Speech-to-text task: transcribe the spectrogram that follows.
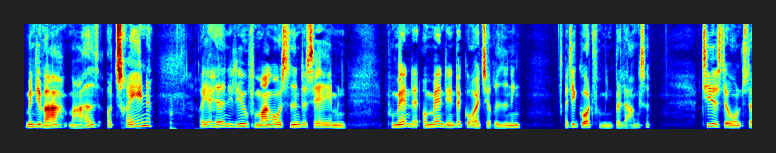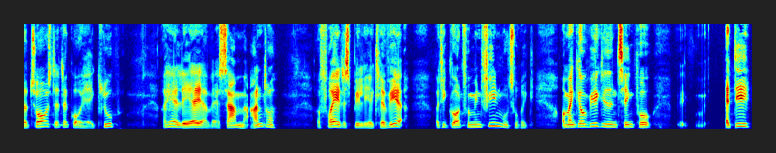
men det var meget at træne. Og jeg havde en elev for mange år siden, der sagde, jamen på mandag, om mandagen, der går jeg til ridning, og det er godt for min balance. Tirsdag, onsdag og torsdag, der går jeg i klub, Og her lærer jeg at være sammen med andre, og fredag spiller jeg klaver, og det er godt for min finmotorik. Og man kan jo i virkeligheden tænke på, at det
